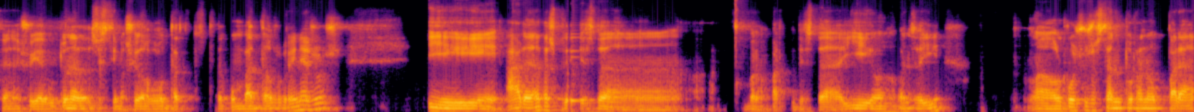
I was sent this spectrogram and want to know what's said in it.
que això hi ha hagut una desestimació de la voluntat de combat dels ucraïnesos i ara, després de... bueno, des d'ahir o abans d'ahir, els russos estan tornant a operar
